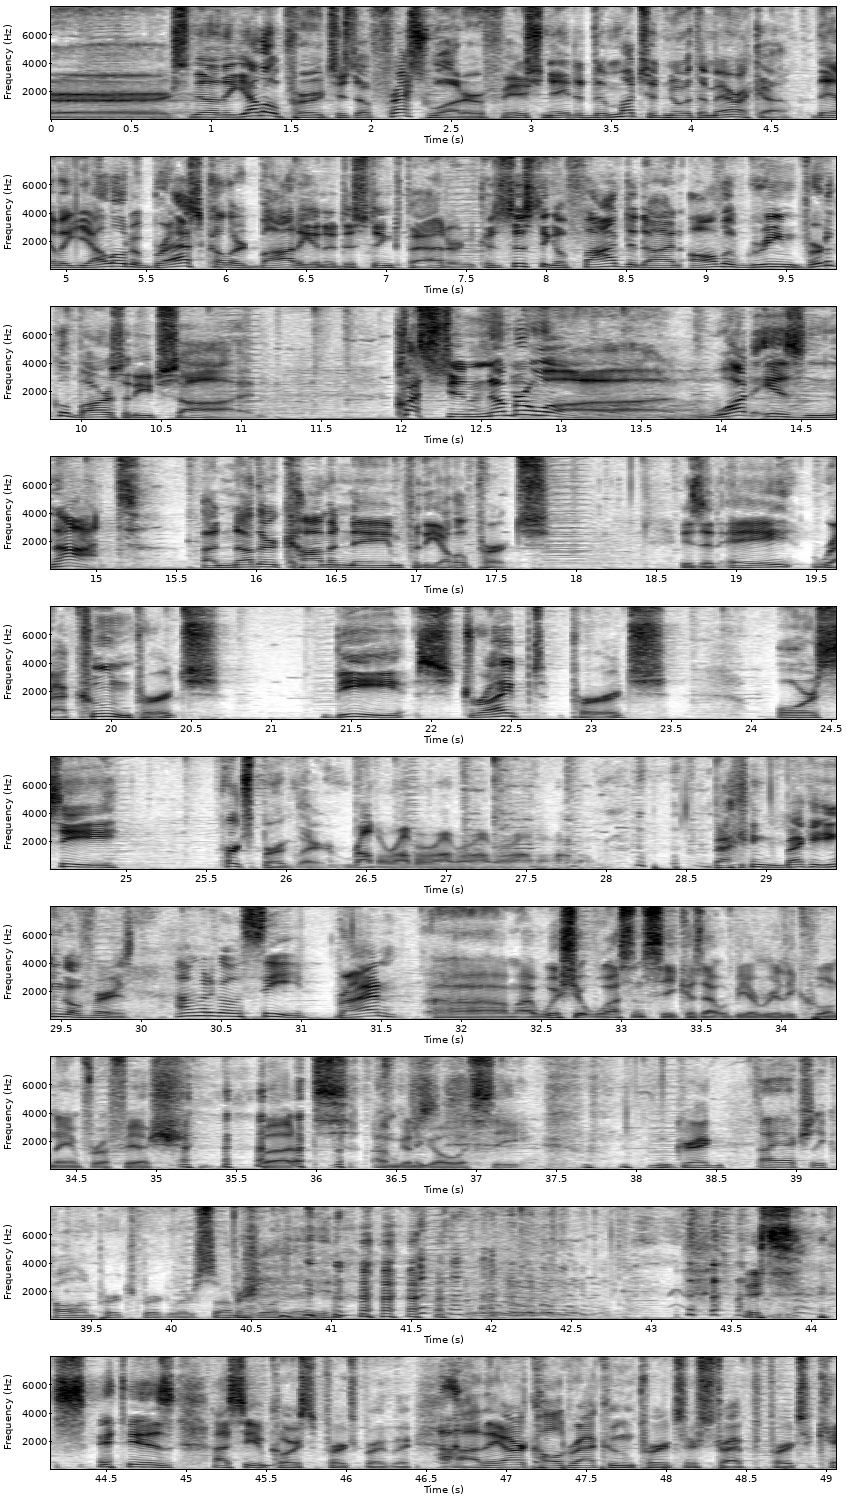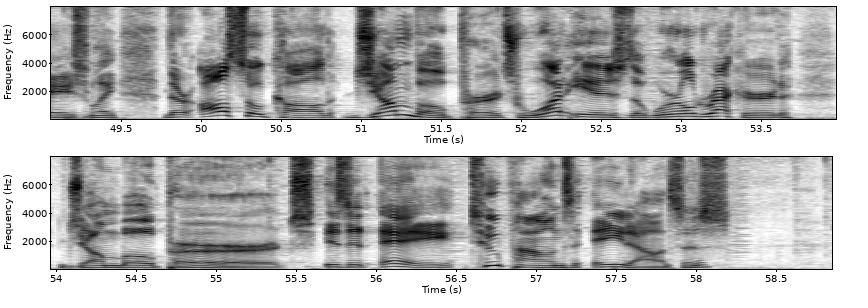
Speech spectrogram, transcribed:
Now, the yellow perch is a freshwater fish native to much of North America. They have a yellow to brass colored body and a distinct pattern, consisting of five to nine olive green vertical bars at each side. Question number one What is not another common name for the yellow perch? Is it A, raccoon perch, B, striped perch, or C, perch burglar? Robble, robble, robble, robble, robble, robble. Becky, Becky, you can go first. I'm gonna go with C. Brian? Um, I wish it wasn't C because that would be a really cool name for a fish. But I'm going to go with C. Greg? I actually call them perch burglars, so I'm gonna go with A. It's, it is. I see, of course, perch burglar. Uh, they are called raccoon perch or striped perch occasionally. They're also called jumbo perch. What is the world record jumbo perch? Is it A, two pounds, eight ounces,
